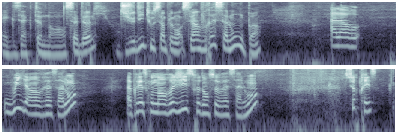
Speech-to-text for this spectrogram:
Exactement. ça donne Judy tout simplement. C'est un vrai salon ou pas? Alors, oui, il y a un vrai salon. Après, est-ce qu'on enregistre dans ce vrai salon? Surprise.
